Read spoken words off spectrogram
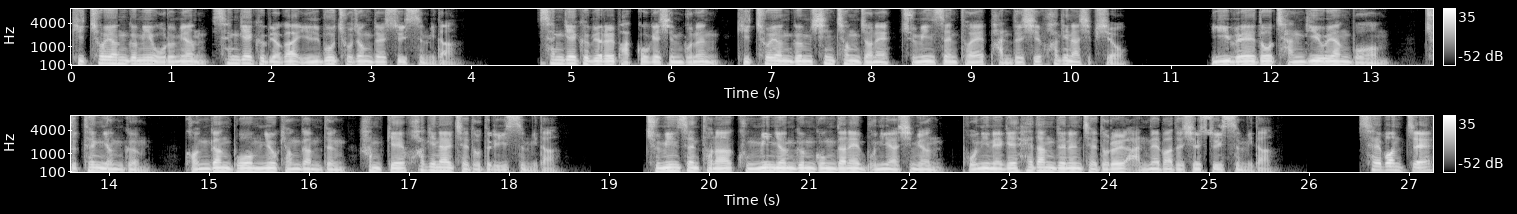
기초연금이 오르면 생계급여가 일부 조정될 수 있습니다. 생계급여를 받고 계신 분은 기초연금 신청 전에 주민센터에 반드시 확인하십시오. 이 외에도 장기요양보험, 주택연금, 건강보험료 경감 등 함께 확인할 제도들이 있습니다. 주민센터나 국민연금공단에 문의하시면 본인에게 해당되는 제도를 안내받으실 수 있습니다. 세 번째,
